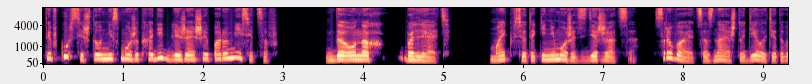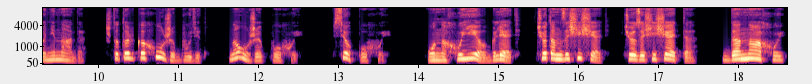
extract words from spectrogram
Ты в курсе, что он не сможет ходить ближайшие пару месяцев? Да он ах... блять. Майк все-таки не может сдержаться. Срывается, зная, что делать этого не надо, что только хуже будет, но уже похуй. Все похуй. Он охуел, блядь. Че там защищать? Че защищать-то? Да нахуй.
